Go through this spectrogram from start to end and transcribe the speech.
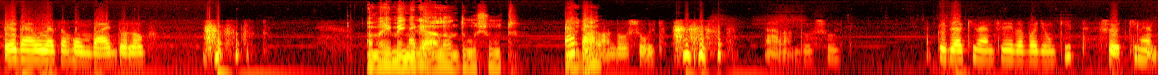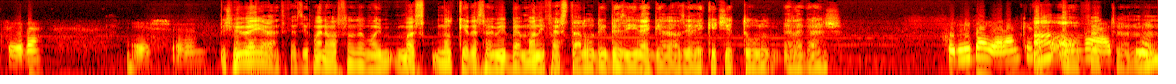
például ez a honvágy dolog. Amely mennyire a- állandósult. Ez Nagyon? állandósult. állandósult. Hát közel kilenc éve vagyunk itt, sőt kilenc éve, és És mivel jelentkezik? Majdnem azt mondom, hogy azt kérdeztem, hogy miben manifestálódik, de ez így reggel azért egy kicsit túl elegáns. Hogy miben jelentkezik Ah, a honvágy. Mi-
